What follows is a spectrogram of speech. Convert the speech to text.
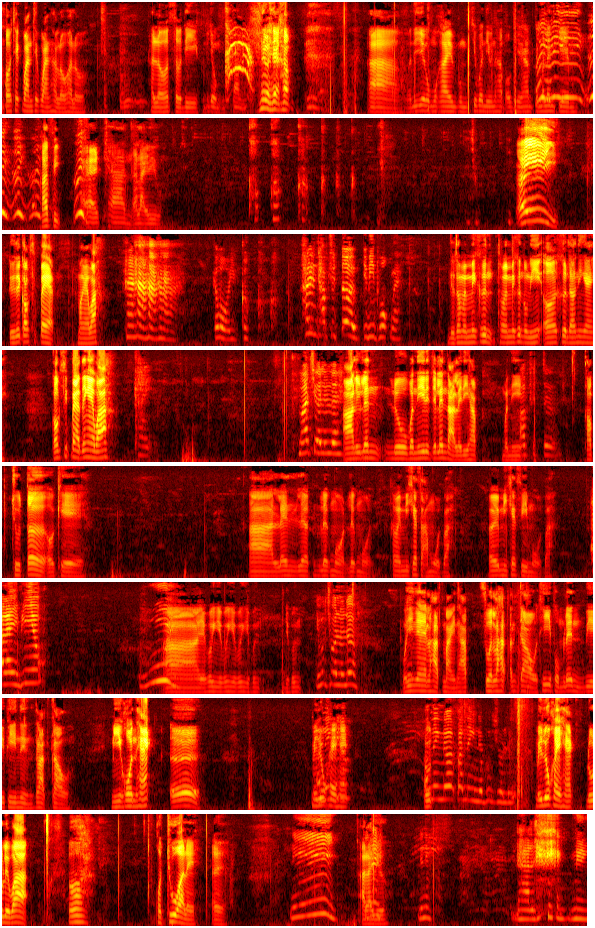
โอ้เทควันเทควันฮัลโหลฮัลโหลฮัลโหลสวัสดีคุณผู้ชมทุกท่านด้วยครับ อ่า วันนี้อยู่กับผมใครผมชื่อวันนิวนะครับ โอเคนะครับ จะมาเล่นเกมเฮ้ยเฮ้ยเฮ้ยคลาสสิกแอคชั่นอะไรดิวคอกคอกคอกเอ้ยดูได้ก๊อกสิบแปดมาไงวะฮ่าฮ่าฮ่าฮ่าก็บอกอยู่คอกคอกคอกถ้าเล่นทับชูเตอร์จะมีพกนะเดี๋ยวทำไมไม่ขึ้นทำไมไม่ขึ้นตรงนี้ เออขึ้นแล้วนี่ไง ก๊อกสิบแปดได้ไงวะใคร มาเชิญเลยเลยอ่าดิวเล่นดูวันนี้จะเล่นด่านอะไรดีครับ วันนี้ทับชูเตอร์ท็อปชูเตอร์โอเค อ่าเล่นเลือกเลือกโหมดเลือกโหมดทำไมมีแค่สามโหมดปะเอ้ยมีแค่สี่โหมดปะอะไรเนี่ยพี่นิ้วอู้อ่าอย่าเพิ่งอย่าเพิ่งอย่าเพิ่งอย่าเพิ่งอย่าเพิ่งอย่าเพิ่งชวนเลยเด้อวันนี้ในรหัสใหม่นะครับ ส่วนรหัสอันเก่าที่ผมเล่น VIP หนึ่งรหัสเก่า มีคนแฮ็ก เออ ไม่รู้ใครแฮ็ก แป๊บนึงเด้อแป๊บนึงเดี๋ยวเพิ่งชวนเลยไม่รู้ใครแฮ็กรู้เลยว่าโอ้ยโคตรชั่วเลย เออ นี่อะไรอยู่นี่นี่ดานเลขหนึ่ง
